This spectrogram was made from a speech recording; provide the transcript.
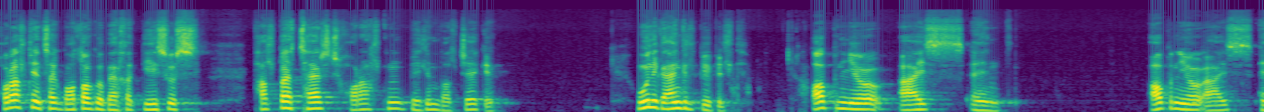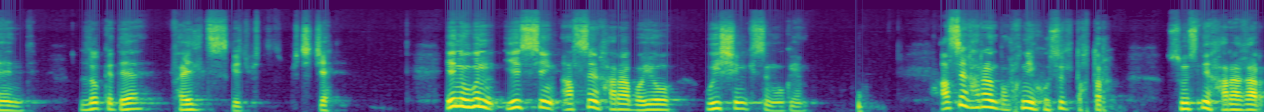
Хураалтын цаг болоогүй байхад Иесус талбай цайрч хураалтанд бэлэн болжээ гэв. Үүнийг англи библиэд Open your eyes and Open your eyes and look at the Fields гэж бичжээ. Энэ үг нь Есүсийн алсын хараа буюу вишин гэсэн үг юм. Алсын хараа нь Бурхны хүсэл дотор сүнсний хараагаар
